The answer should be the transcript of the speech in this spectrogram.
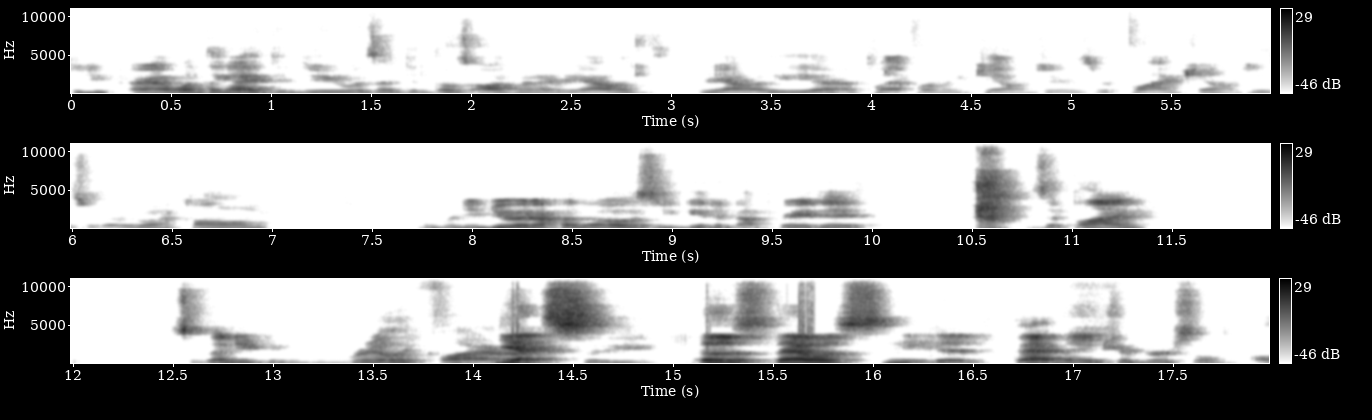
Did uh, one thing I did do was I did those augmented reality reality uh, platforming challenges or flying challenges, whatever you want to call them. And when you do enough of those, you get an upgraded zip line. So then you can really fly around Yes. the city. Those that was needed. That made traversal a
